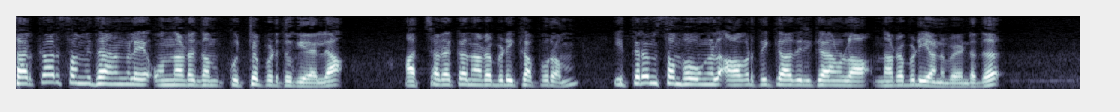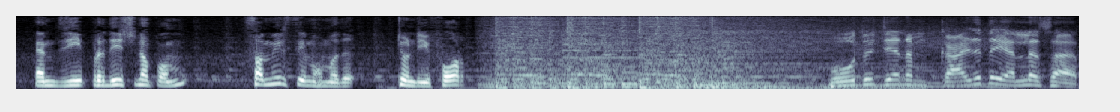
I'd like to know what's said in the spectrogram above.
സർക്കാർ സംവിധാനങ്ങളെ ഒന്നടങ്കം കുറ്റപ്പെടുത്തുകയല്ല. അച്ചടക്ക നടപടിക്കപ്പുറം ഇത്തരം സംഭവങ്ങൾ ആവർത്തിക്കാതിരിക്കാനുള്ള നടപടിയാണ് വേണ്ടത്. എം ജി പ്രതീഷിനൊപ്പം Sameer C Muhammad twenty four. പൊതുജനം കഴുതയല്ല സാർ.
